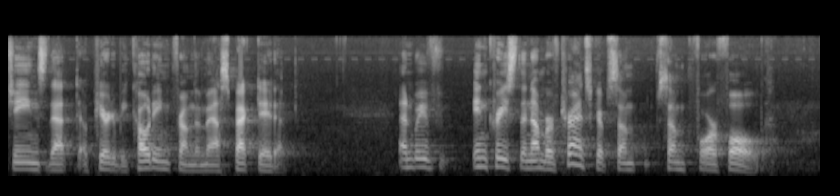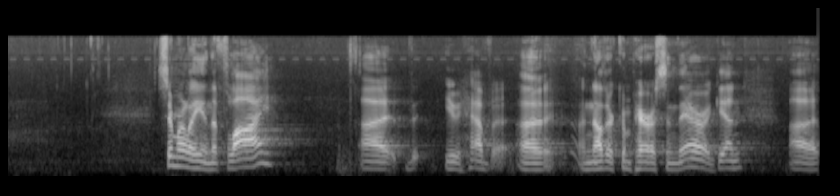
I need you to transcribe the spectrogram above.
genes that appear to be coding from the mass spec data. And we've increased the number of transcripts some, some fourfold. Similarly, in the fly, uh, you have uh, another comparison there. Again, uh,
